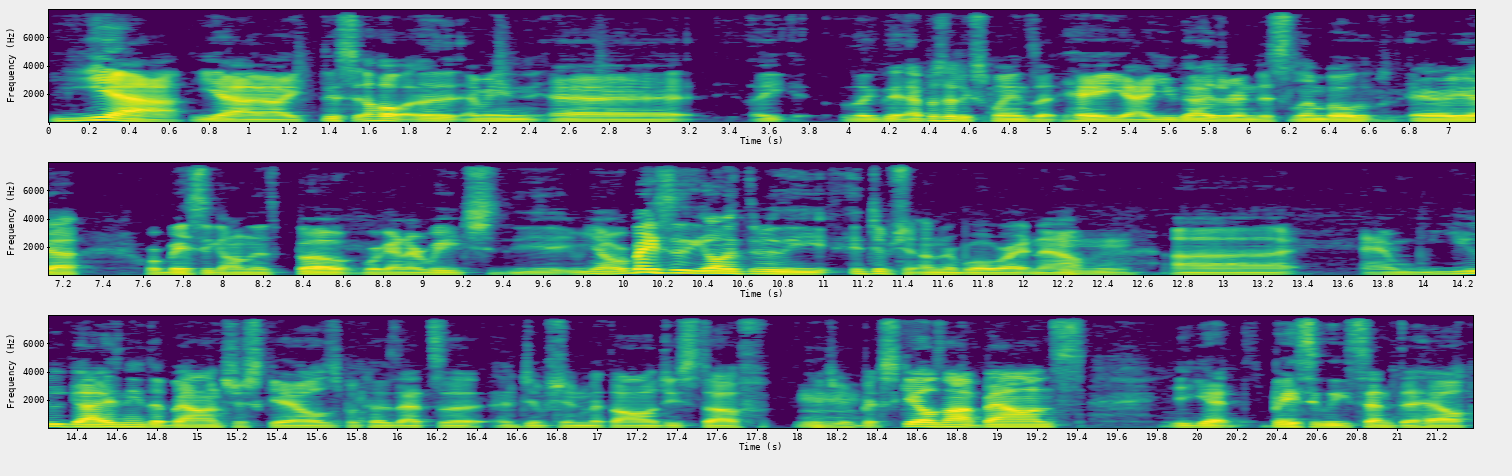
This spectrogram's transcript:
Yeah, yeah, like this whole. Uh, I mean, uh, like like the episode explains that hey, yeah, you guys are in this limbo area. We're basically on this boat. We're gonna reach. The, you know, we're basically going through the Egyptian underworld right now. Uh, and you guys need to balance your scales because that's a Egyptian mythology stuff. If your scales not balanced, you get basically sent to hell.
